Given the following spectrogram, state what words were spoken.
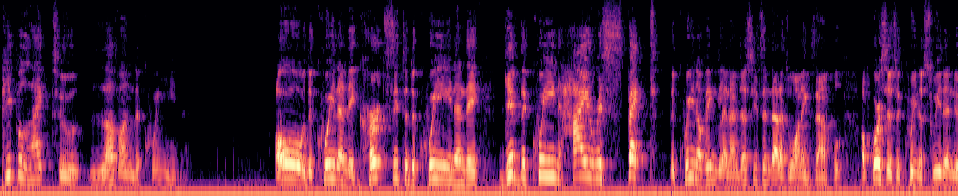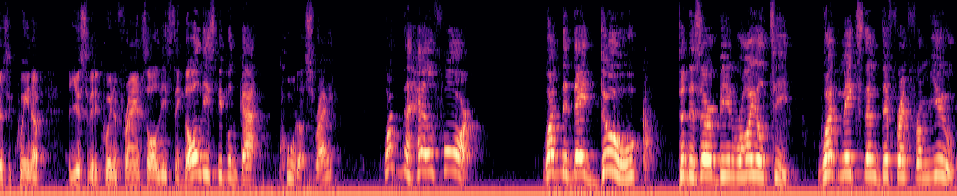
People like to love on the queen oh, the queen, and they curtsy to the queen and they give the queen high respect. The queen of England, I'm just using that as one example. Of course, there's a queen of Sweden, there's a queen of, it used to be the queen of France, all these things. All these people got kudos, right? What the hell for? What did they do to deserve being royalty? What makes them different from you?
